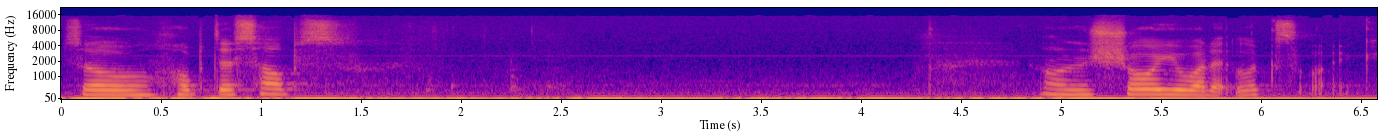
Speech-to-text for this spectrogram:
so hope this helps I'll just show you what it looks like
